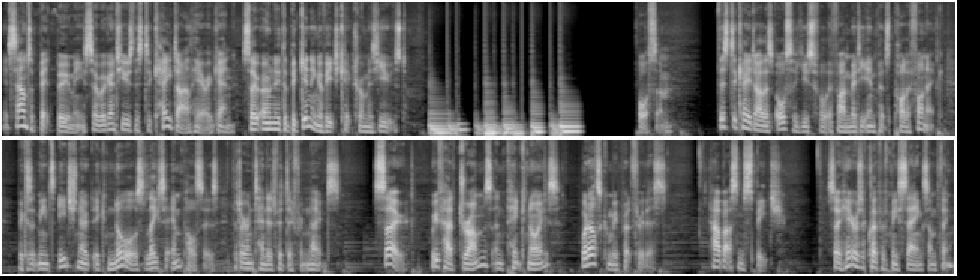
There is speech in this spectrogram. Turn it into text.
It sounds a bit boomy, so we're going to use this decay dial here again, so only the beginning of each kick drum is used. Awesome. This decay dial is also useful if our MIDI input's polyphonic, because it means each note ignores later impulses that are intended for different notes. So, we've had drums and pink noise. What else can we put through this? How about some speech? So here is a clip of me saying something.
